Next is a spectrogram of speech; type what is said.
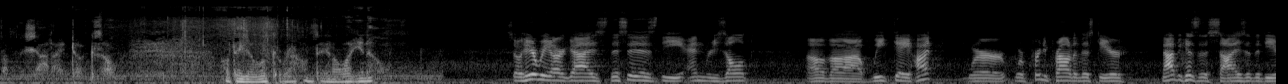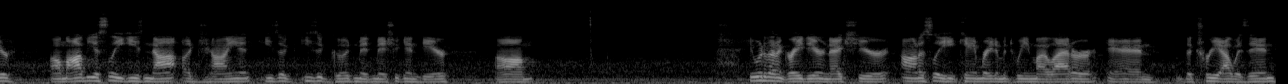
from the So I'll take a look around and I'll let you know. So here we are, guys. This is the end result of a weekday hunt. We're we're pretty proud of this deer, not because of the size of the deer. Um, obviously, he's not a giant. He's a he's a good mid Michigan deer. Um, he would have been a great deer next year. Honestly, he came right in between my ladder and the tree I was in,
